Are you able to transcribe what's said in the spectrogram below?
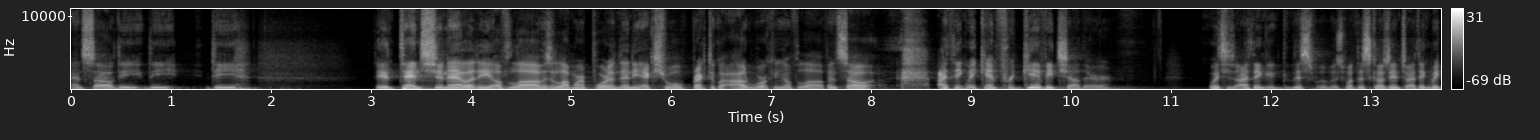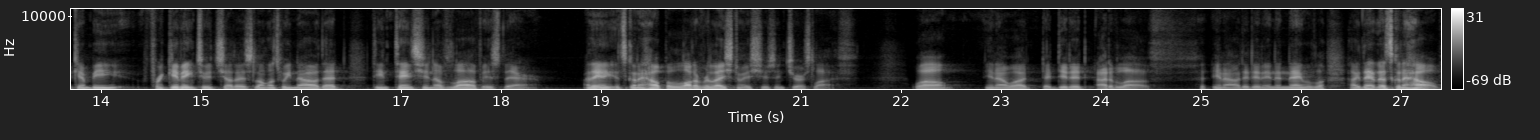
And so the the the the intentionality of love is a lot more important than the actual practical outworking of love. And so I think we can forgive each other, which is I think this is what this goes into. I think we can be forgiving to each other as long as we know that the intention of love is there. I think it's going to help a lot of relational issues in church life. Well, you know what? They did it out of love. You know, they did it in the name of love. Like that, that's going to help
